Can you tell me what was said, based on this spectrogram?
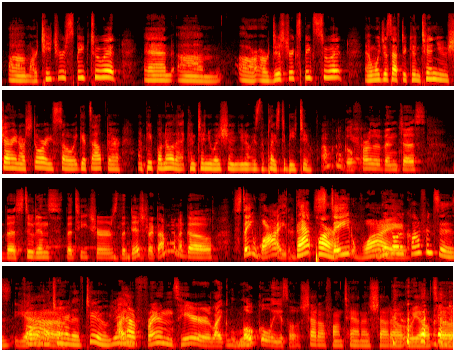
um, our teachers speak to it, and um, our, our district speaks to it, and we just have to continue sharing our stories so it gets out there and people know that continuation, you know, is the place to be too. I'm going to go further than just the students, the teachers, the district. I'm going to go statewide. That part. Statewide. We go to conferences Yeah. for alternative too. Yeah, I have friends here, like locally. So shout out Fontana, shout out Rialto. no,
